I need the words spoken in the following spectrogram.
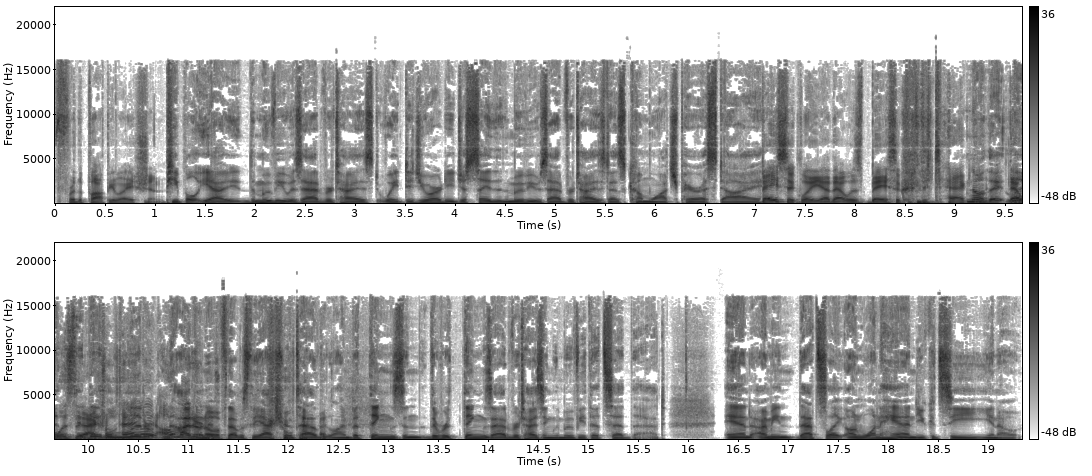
for the population. People, yeah, the movie was advertised. Wait, did you already just say that the movie was advertised as "Come watch Paris die"? Basically, yeah, that was basically the tagline. No, they, that was the actual tagline. Oh, I don't know if that was the actual tagline, but things and there were things advertising the movie that said that. And I mean, that's like on one hand, you could see, you know,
